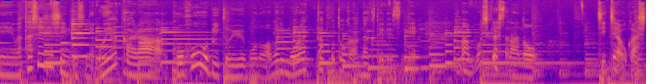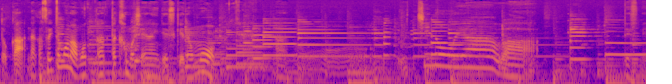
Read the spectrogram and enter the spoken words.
えー、私自身ですね親からご褒美というものをあまりもらったことがなくてですね、まあ、もしかしたらあのちっちゃいお菓子とかなんかそういったものはもっとあったかもしれないんですけども、あのうちの親はですね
